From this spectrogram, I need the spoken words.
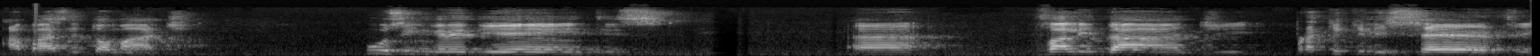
a base de tomate. Os ingredientes, a validade, para que, que ele serve.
